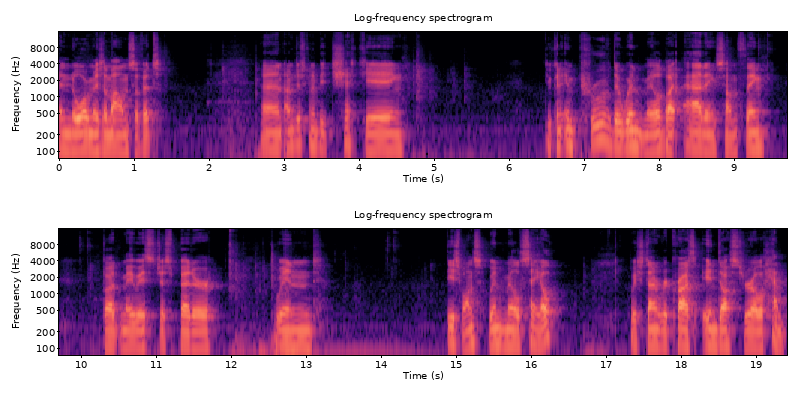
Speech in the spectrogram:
enormous amounts of it. And I'm just gonna be checking you can improve the windmill by adding something, but maybe it's just better wind, these ones, windmill sail, which then requires industrial hemp.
